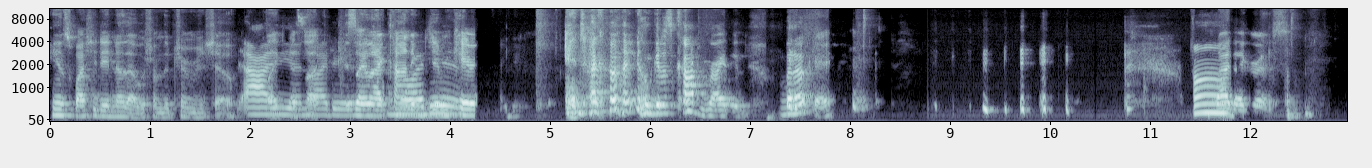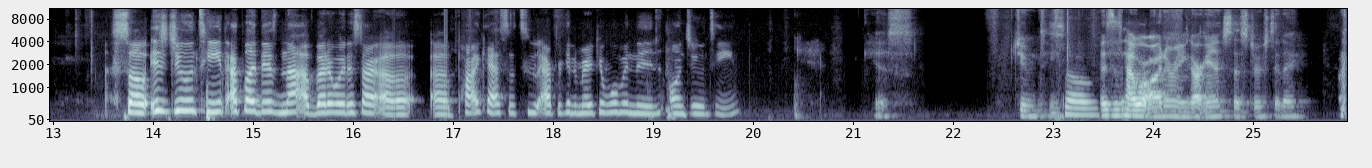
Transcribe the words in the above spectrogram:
Hence why she didn't know that was from the Truman Show. I like, yeah, no like, idea. It's like, like kind no of Jim Carrey. And I don't get us copyrighted, but okay. um, I digress. So it's Juneteenth. I feel like there's not a better way to start a, a podcast with two African American women than on Juneteenth. Yes. Juneteenth. So this is how we're honoring our ancestors today.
